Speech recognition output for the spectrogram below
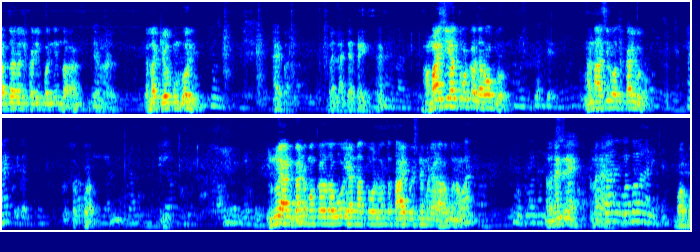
ಅರ್ಧಾರಲ್ಲಿ ಕಡೆಗೆ ಬಂದಿಂದ ಎಲ್ಲ ಕೇಳ್ಕೊಂಡು ಹೋರಿ. ಬರ್ಲಿ ಅಜ್ಜರ ಕಡೆಗೆ? ಅಮಾಸಿ ಹತ್ಬೇಕು ಅದರ ಒಬ್ರು. ನನ್ನ ಆಶೀರ್ವಾದ ಕಾಯುವರು ಆಯ್ತು ರೀ ಬರ್ತೀವಿ ಸ್ವಲ್ಪ ಇನ್ನೂ ಎರಡು ಗಂಡು ಮಕ್ಕಳು ಅದಾವು ಹೆಣ್ಣು ಹತ್ತು ಅಲ್ಲ ಅಂತ ತಾಯಿ ಪ್ರಶ್ನೆ ಮಾಡ್ಯಾಳ. ಹೌದು ನಾವ? ಅಮ್ಮರ ಒಬ್ಬ.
